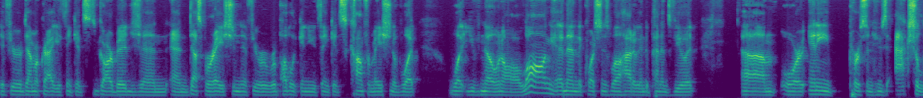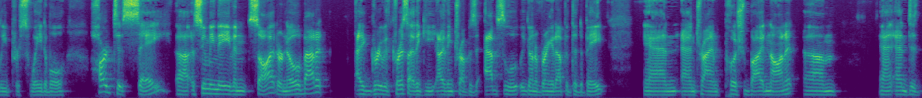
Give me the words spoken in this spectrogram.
If you're a Democrat, you think it's garbage and and desperation. If you're a Republican, you think it's confirmation of what what you've known all along. And then the question is, well, how do independents view it? Um, or any person who's actually persuadable. Hard to say, uh, assuming they even saw it or know about it. I agree with Chris. I think he, I think Trump is absolutely going to bring it up at the debate and and try and push Biden on it, um, and, and to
